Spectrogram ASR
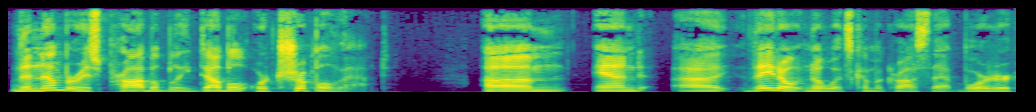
The number is probably double or triple that. Um, and uh, they don't know what's come across that border.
